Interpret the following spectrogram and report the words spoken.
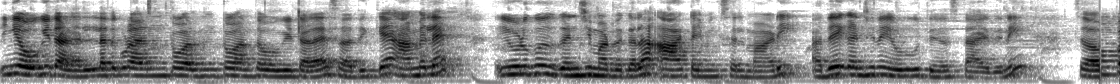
ಹಿಂಗೆ ಹೋಗಿದ್ದಾಳೆ. ಎಲ್ಲದೂ ಕೂಡ ಅಂಟು ಅಂಟು ಅಂತ ಹೋಗಿದ್ದಾಳೆ. ಸೊ ಅದಕ್ಕೆ ಆಮೇಲೆ ಇವಳಿಗೂ ಗಂಜಿ ಮಾಡಬೇಕಲ್ಲ, ಆ ಟೈಮಿಂಗ್ಸಲ್ಲಿ ಮಾಡಿ ಅದೇ ಗಂಜಿನ ಇವಳಿಗೂ ತಿನ್ನಿಸ್ತಾ ಇದ್ದೀನಿ. ಸೊ ಅಪ್ಪ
